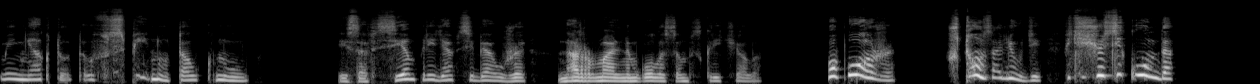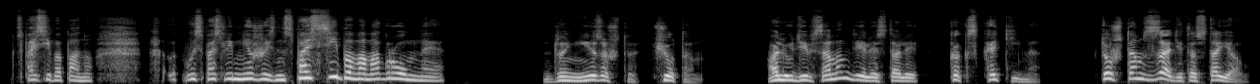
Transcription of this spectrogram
меня кто-то в спину толкнул. И совсем придя в себя, уже нормальным голосом вскричала. — О, Боже! Что за люди? Ведь еще секунда! — Спасибо, пану. Вы спасли мне жизнь. Спасибо вам огромное. — Да не за что. Че там? А люди в самом деле стали как скотина. Кто ж там сзади-то стоял?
